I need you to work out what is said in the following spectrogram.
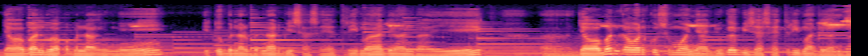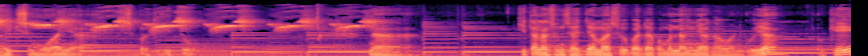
jawaban dua pemenang ini itu benar-benar bisa saya terima dengan baik Uh, jawaban kawanku semuanya juga bisa saya terima dengan baik semuanya seperti itu. Nah, kita langsung saja masuk pada pemenangnya kawanku ya. Oke. Okay?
